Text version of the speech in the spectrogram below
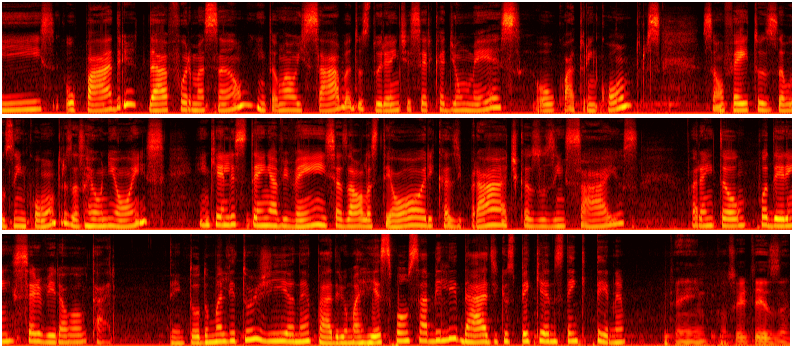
E o padre dá a formação, então aos sábados, durante cerca de um mês ou quatro encontros, são feitos os encontros, as reuniões, em que eles têm a vivência, as aulas teóricas e práticas, os ensaios, para então poderem servir ao altar. Tem toda uma liturgia, né, padre? Uma responsabilidade que os pequenos têm que ter, né? Tem, com certeza.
